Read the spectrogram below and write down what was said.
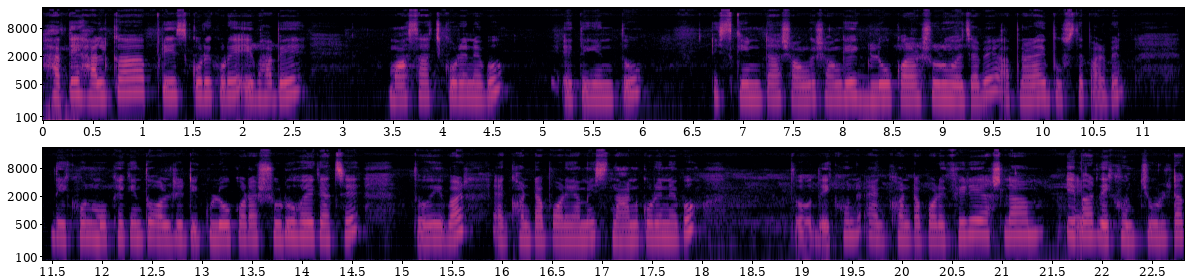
হাতে হালকা প্রেস করে করে এভাবে মাসাজ করে নেব। এতে কিন্তু স্কিনটা সঙ্গে সঙ্গে গ্লো করা শুরু হয়ে যাবে, আপনারাই বুঝতে পারবেন। দেখুন, মুখে কিন্তু অলরেডি গ্লো করা শুরু হয়ে গেছে। তো এবার এক ঘণ্টা পরে আমি স্নান করে নেব। তো দেখুন, এক ঘণ্টা পরে ফিরে আসলাম। এবার দেখুন, চুলটা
